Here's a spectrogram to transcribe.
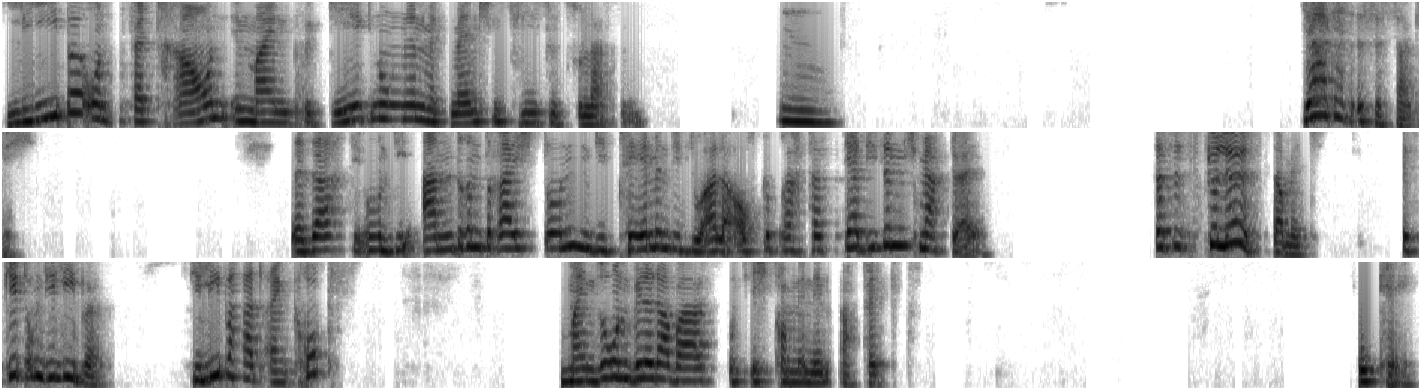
Liebe und Vertrauen in meinen Begegnungen mit Menschen fließen zu lassen. Mhm. Ja, das ist es, sage ich. Da sagt sie, und die anderen drei Stunden, die Themen, die du alle aufgebracht hast, ja, die sind nicht mehr aktuell. Das ist gelöst damit. Es geht um die Liebe. Die Liebe hat einen Krux. Mein Sohn will da was und ich komme in den Affekt. Okay.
